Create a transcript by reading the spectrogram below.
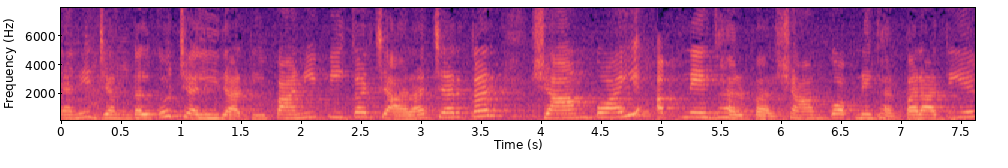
यानी जंगल को चली जाती पानी पीकर, चारा चर कर शाम को आई अपने घर पर। शाम को अपने घर पर आती है,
